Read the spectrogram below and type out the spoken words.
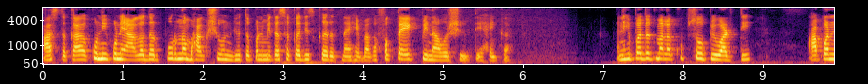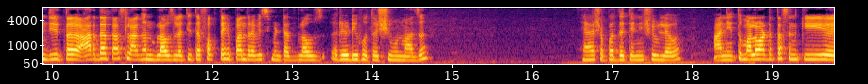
असतं. का कुणी कुणी अगोदर पूर्ण भाग शिवून घेतो पण मी तसं कधीच करत नाही. हे बघा फक्त एक पिनावर शिवते आहे का? आणि ही पद्धत मला खूप सोपी वाटते. आपण जिथं अर्धा तास लागन ब्लाऊजला तिथं फक्त हे पंधरा वीस मिनटात ब्लाऊज रेडी होतं शिवून माझं. ह्या अशा पद्धतीने शिवल्यावर. आणि तुम्हाला वाटत असेल की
